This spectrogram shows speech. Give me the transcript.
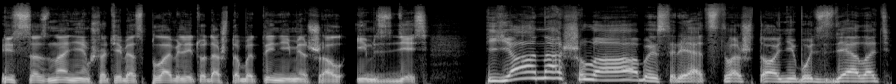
и с сознанием, что тебя сплавили туда, чтобы ты не мешал им здесь. Я нашла бы средства что-нибудь сделать.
